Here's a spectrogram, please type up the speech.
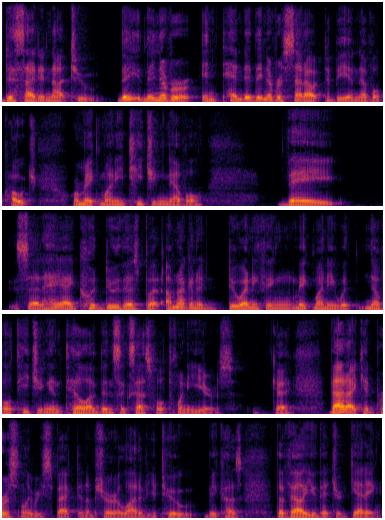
decided not to. They they never intended. They never set out to be a Neville coach or make money teaching Neville. They said, Hey, I could do this, but I'm not going to do anything, make money with Neville teaching until I've been successful 20 years. Okay. That I could personally respect, and I'm sure a lot of you too, because the value that you're getting.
